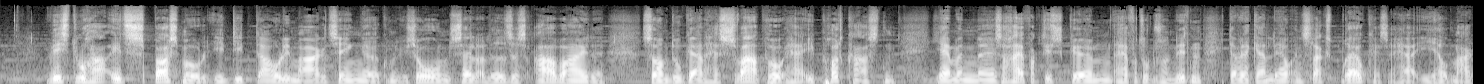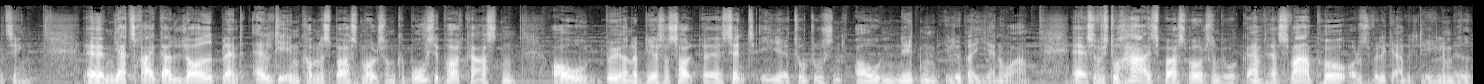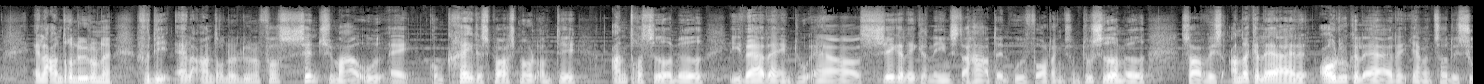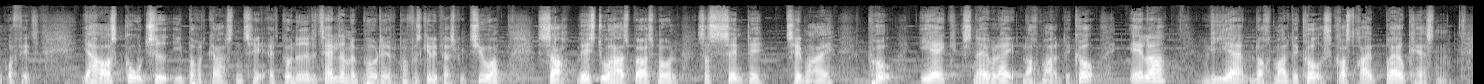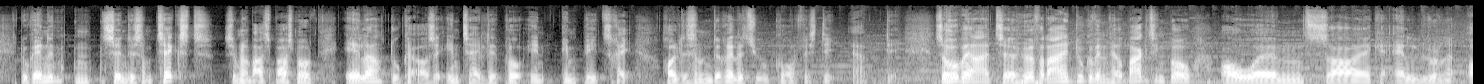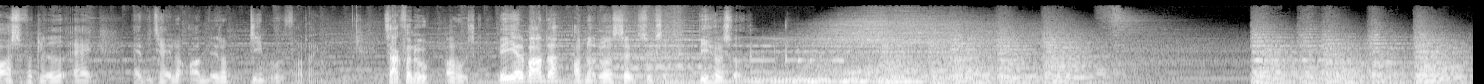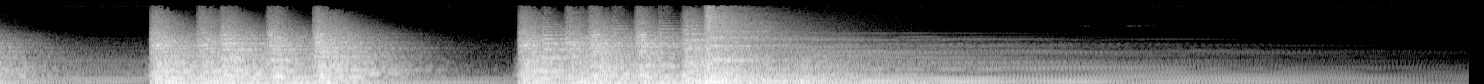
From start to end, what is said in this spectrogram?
Hvis du har et spørgsmål i dit daglige marketing, øh, kommunikation, salg og ledelsesarbejde, som du gerne vil have svar på her i podcasten, jamen øh, så har jeg faktisk øh, her fra 2019, der vil jeg gerne lave en slags brevkasse her i Help Marketing. Øhm, jeg trækker lod blandt alle de indkommende spørgsmål, som kan bruges i podcasten, og bøgerne bliver så solgt, øh, sendt i øh, 2019 i løbet af januar. Øh, så hvis du har et spørgsmål, som du gerne vil have svar på, og du selvfølgelig gerne vil dele med alle andre lytterne, fordi alle andre lytterne får sindssygt meget ud af konkrete spørgsmål om det, andre sidder med i hverdagen. Du er sikkert ikke den eneste, der har den udfordring, som du sidder med. Så hvis andre kan lære af det, og du kan lære af det, jamen så er det super fedt. Jeg har også god tid i podcasten til at gå ned i detaljerne på det, nogle forskellige perspektiver. Så hvis du har spørgsmål, så send det til mig på erik eller via nokmal.dk-brevkassen. Du kan enten sende det som tekst, simpelthen bare et spørgsmål, eller du kan også indtale det på en MP3. Hold det sådan det relativt kort, hvis det er det. Så håber jeg at øh, høre fra dig. Du kan vinde en Help Marketing på, og øhm, så øh, kan alle lytterne også få glæde af, at vi taler om netop din udfordring. Tak for nu, og husk, vi hjælper andre, opnår du også selv succes. Vi høres ved.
